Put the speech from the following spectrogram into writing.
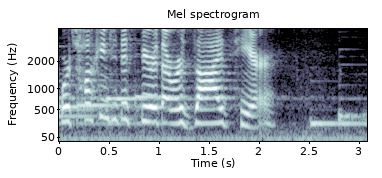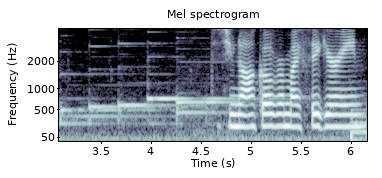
We're talking to the spirit that resides here. Did you knock over my figurine?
